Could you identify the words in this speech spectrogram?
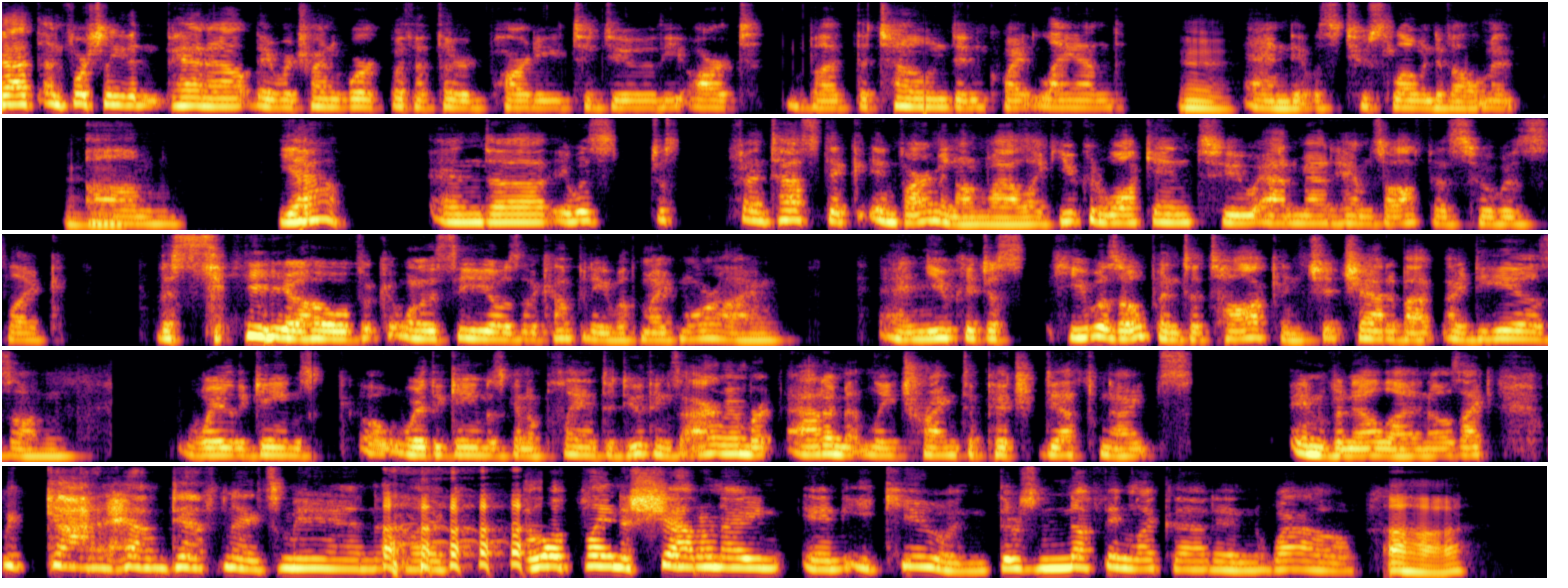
That unfortunately didn't pan out. They were trying to work with a third party to do the art, but the tone didn't quite land Mm, and it was too slow in development. mhm. Um, yeah, and uh, it was just fantastic environment on WoW. Like you could walk into Adam Adham's office, who was like the CEO of one of the CEOs of the company with Mike Morhaime, and you could just he was open to talk and chit chat about ideas on where the game's where the game is going to plan to do things. I remember adamantly trying to pitch Death Knights in vanilla, and I was like, "We gotta have Death Knights, man!" Like I love playing a Shadow Knight in EQ, and there's nothing like that in WoW. uh huh.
